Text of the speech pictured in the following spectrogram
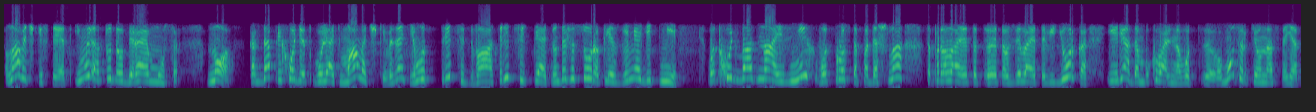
лавочки стоят, и мы оттуда убираем мусор. Но когда приходят гулять мамочки, вы знаете, ему 32, 35, ну даже 40 лет с двумя детьми, вот хоть бы одна из них вот просто подошла, собрала этот, это, взяла это ведерко, и рядом буквально вот э, мусорки у нас стоят,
